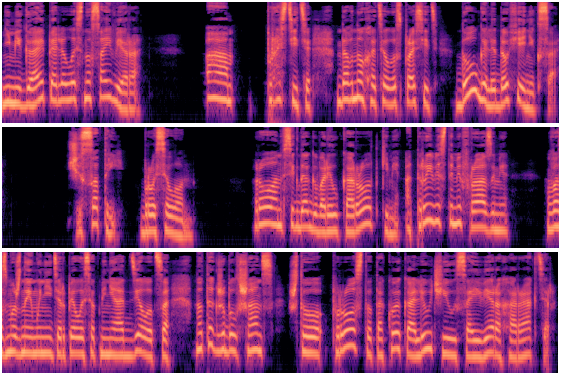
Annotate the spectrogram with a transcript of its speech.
не мигая, пялилась на Сайвера. «А, простите, давно хотела спросить, долго ли до Феникса?» «Часа три», — бросил он. Роан всегда говорил короткими, отрывистыми фразами. Возможно, ему не терпелось от меня отделаться, но также был шанс, что просто такой колючий у Сайвера характер.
